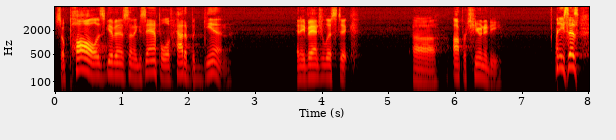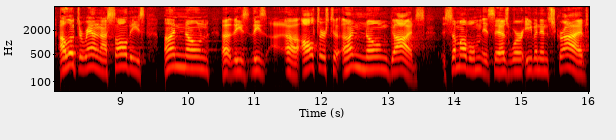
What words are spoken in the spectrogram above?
So, Paul is giving us an example of how to begin an evangelistic uh, opportunity. And he says, I looked around and I saw these unknown, uh, these, these uh, altars to unknown gods. Some of them, it says, were even inscribed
